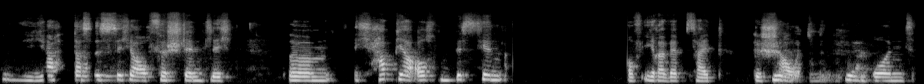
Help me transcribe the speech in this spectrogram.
Ja, das ist sicher auch verständlich. ähm, ich habe ja auch ein bisschen auf Ihrer Website geschaut. Ja, ja. Und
